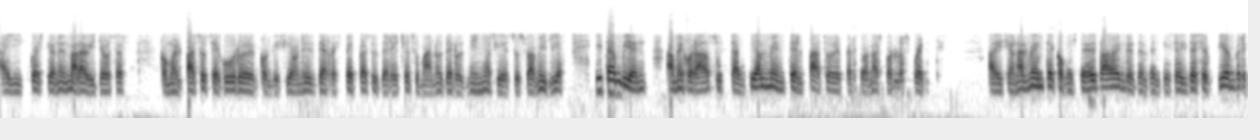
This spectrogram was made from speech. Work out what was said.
hay cuestiones maravillosas como el paso seguro en condiciones de respeto a sus derechos humanos de los niños y de sus familias, y también ha mejorado sustancialmente el paso de personas por los puentes. Adicionalmente, como ustedes saben, desde el 26 de septiembre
